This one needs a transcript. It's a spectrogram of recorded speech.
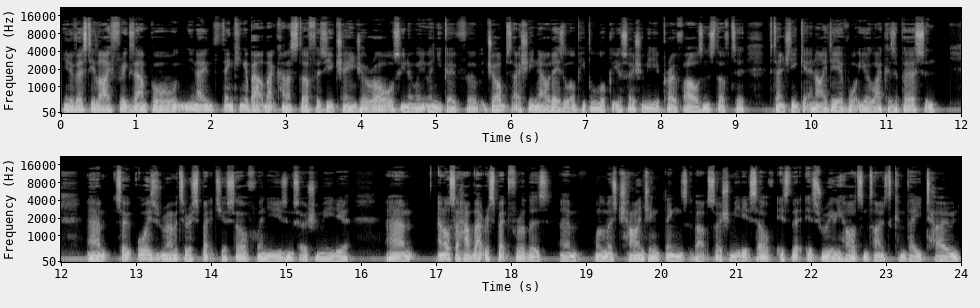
university life, for example, you know, thinking about that kind of stuff as you change your roles, you know, when, when you go for jobs, actually nowadays a lot of people look at your social media profiles and stuff to potentially get an idea of what you're like as a person. Um, so always remember to respect yourself when you're using social media. Um, and also have that respect for others. Um, one of the most challenging things about social media itself is that it's really hard sometimes to convey tone,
